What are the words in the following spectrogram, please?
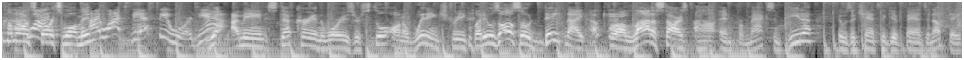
come on, sportswoman. I watched the ESPY Awards. Yeah. Yeah, I mean, Steph Curry and the Warriors are still on a winning streak, but it was also date night okay. for a lot of stars. Uh, and for Max and Peta, it was a chance to give fans an update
